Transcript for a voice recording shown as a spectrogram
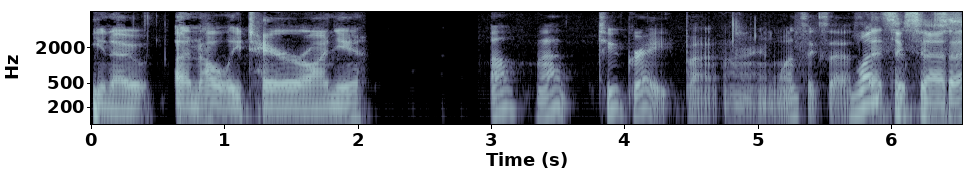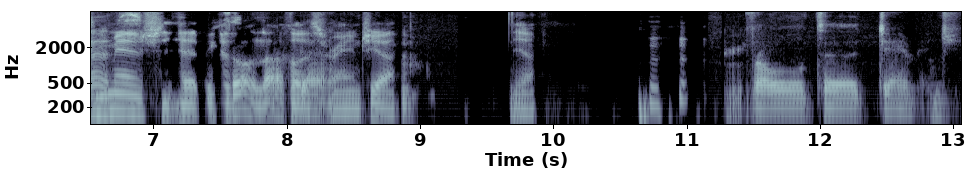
you know, unholy terror on you. Oh, not too great, but all right, one success. One That's success. success. You managed to hit because Still enough, close yeah. range. Yeah. Yeah. roll to damage.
